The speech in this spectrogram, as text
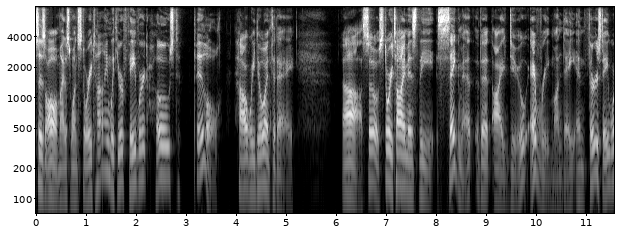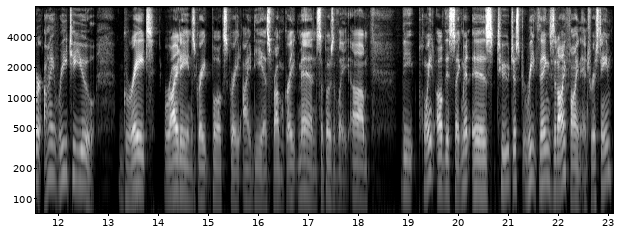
This is All Minus One Story Time with your favorite host, Bill. How are we doing today? Ah, so Story Time is the segment that I do every Monday and Thursday where I read to you great writings, great books, great ideas from great men, supposedly. Um, the point of this segment is to just read things that I find interesting.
